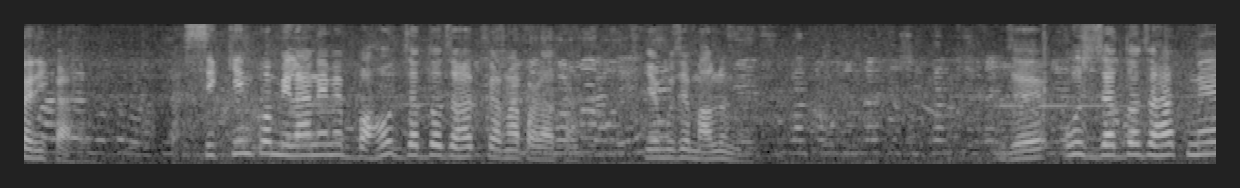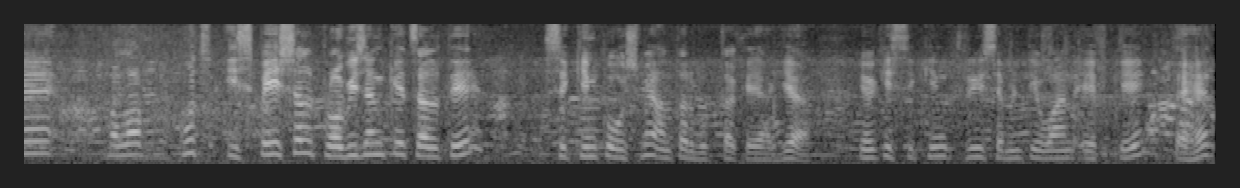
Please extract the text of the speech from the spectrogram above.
तरीका है। सिक्किम को मिलाने में बहुत जद्दोजहद करना पड़ा था, ये मुझे मालूम है। जे उस जद्दोजहद में मतलब कुछ स्पेशल प्रोविज़न के चलते सिक्किम को उसमें अंतर्भुक्त किया गया, क्योंकि सिक्किम 371 एफ़ के तहत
